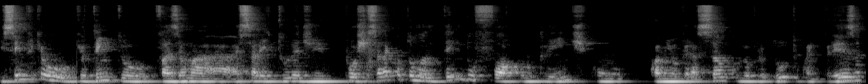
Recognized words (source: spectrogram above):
E sempre que eu, que eu tento fazer uma, essa leitura de, poxa, será que eu estou mantendo o foco no cliente com, com a minha operação, com o meu produto, com a empresa?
